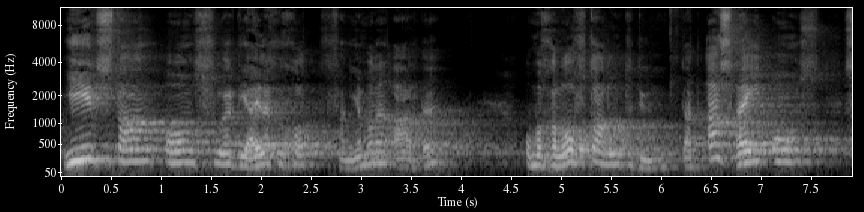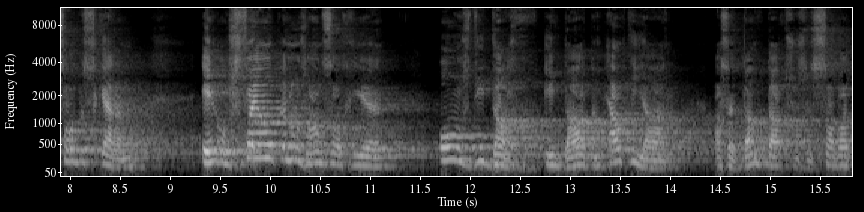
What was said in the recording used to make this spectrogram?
Hier staan ons voor die heilige God van hemel en aarde om 'n gelofte aan hom te doen dat as hy ons sal beskerm en ons vyand in ons hand sal gee, ons die dag en datum elke jaar as 'n dankdag soos 'n Sabbat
